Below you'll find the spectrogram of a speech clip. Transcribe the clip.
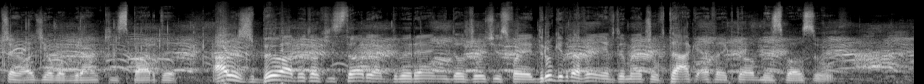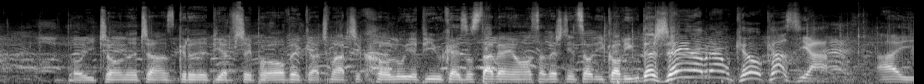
przechodzi obok bramki Sparty, ależ byłaby to historia, gdyby Reni dorzucił swoje drugie trafienie w tym meczu w tak efektowny sposób. Policzony czas gry pierwszej połowy. Kaczmarczyk holuje piłkę, zostawia ją ostatecznie Colikowi. Uderzenie na bramkę, okazja! A i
